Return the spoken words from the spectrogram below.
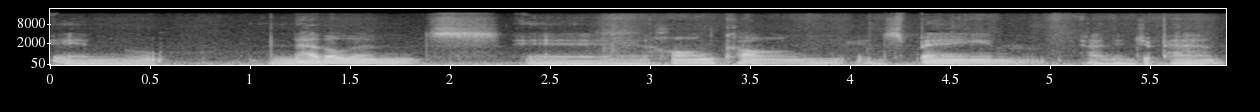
in Netherlands, in Hong Kong, in Spain, and in Japan.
